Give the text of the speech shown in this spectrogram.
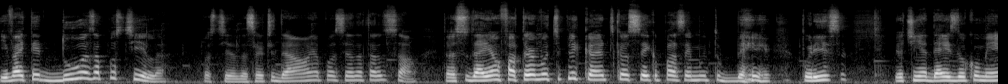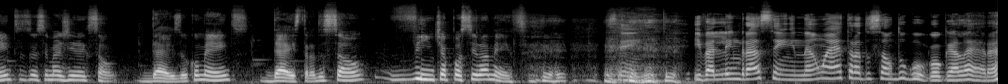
e vai ter duas apostilas apostila da certidão e apostila da tradução. Então isso daí é um fator multiplicante que eu sei que eu passei muito bem por isso. Eu tinha 10 documentos, então você imagina que são 10 documentos, 10 tradução, 20 apostilamentos. Sim. E vale lembrar assim, não é tradução do Google, galera.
